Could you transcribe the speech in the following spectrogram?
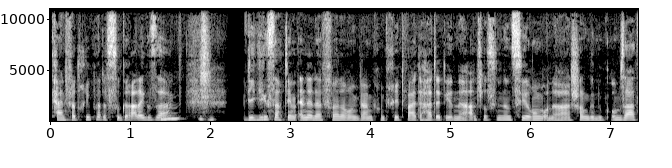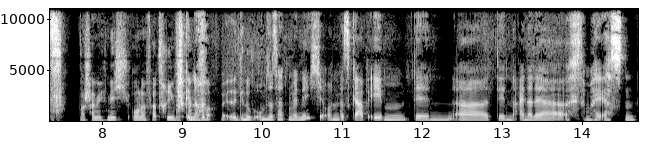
Kein Vertrieb, hattest du gerade gesagt. Mhm. Wie ging es nach dem Ende der Förderung dann konkret weiter? Hattet ihr eine Anschlussfinanzierung oder schon genug Umsatz? Wahrscheinlich nicht ohne Vertrieb. Genau, genug Umsatz hatten wir nicht und es gab eben den, äh, den einer der mal, ersten,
